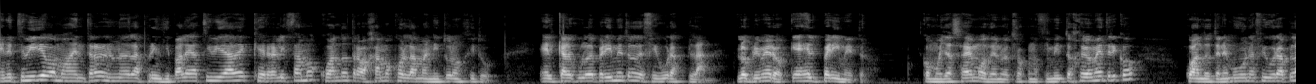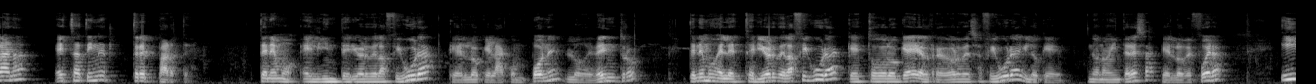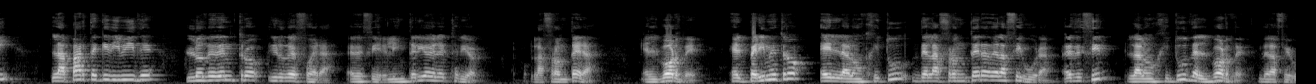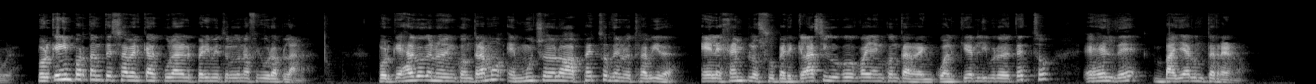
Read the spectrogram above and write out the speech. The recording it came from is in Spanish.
En este vídeo vamos a entrar en una de las principales actividades que realizamos cuando trabajamos con la magnitud-longitud, el cálculo de perímetro de figuras planas. Lo primero, ¿qué es el perímetro? Como ya sabemos de nuestros conocimientos geométricos, cuando tenemos una figura plana, esta tiene tres partes. Tenemos el interior de la figura, que es lo que la compone, lo de dentro. Tenemos el exterior de la figura, que es todo lo que hay alrededor de esa figura y lo que no nos interesa, que es lo de fuera. Y la parte que divide lo de dentro y lo de fuera, es decir, el interior y el exterior, la frontera, el borde. El perímetro es la longitud de la frontera de la figura, es decir, la longitud del borde de la figura. ¿Por qué es importante saber calcular el perímetro de una figura plana? Porque es algo que nos encontramos en muchos de los aspectos de nuestra vida. El ejemplo súper clásico que os vais a encontrar en cualquier libro de texto es el de vallar un terreno.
